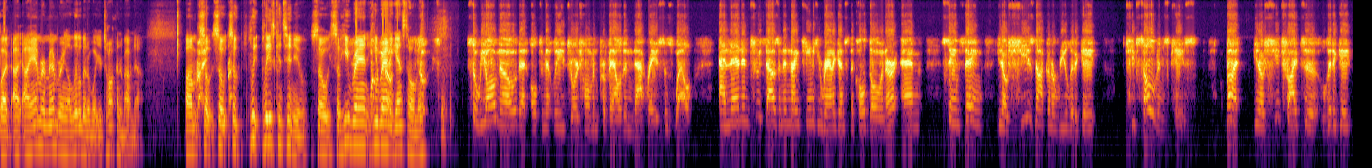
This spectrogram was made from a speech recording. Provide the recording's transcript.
But I, I am remembering a little bit of what you're talking about now. Um, right, so so right. so please please continue. So so he ran well, he ran so, against Hoehmann. So we all know that ultimately George Hoehmann prevailed in that race as well. And then in 2019, he ran against Nicole Doliner, and same thing. You know, she's not going to relitigate Chief Sullivan's case, but you know, she tried to litigate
